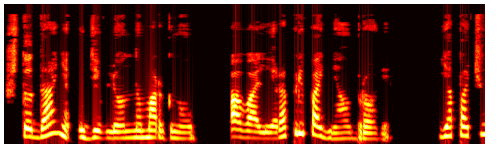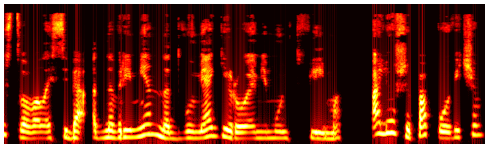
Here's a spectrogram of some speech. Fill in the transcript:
что Даня удивленно моргнул, а Валера приподнял брови. Я почувствовала себя одновременно двумя героями мультфильма. Алёшей Поповичем,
